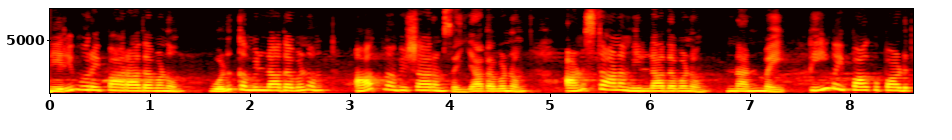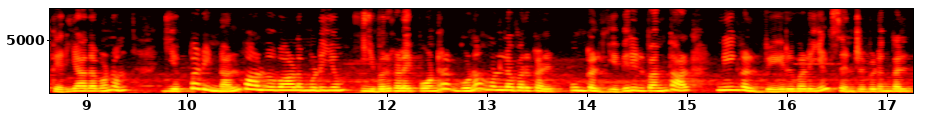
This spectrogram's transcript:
நெறிமுறை பாராதவனும் ஒழுக்கமில்லாதவனும் ஆத்ம விசாரம் செய்யாதவனும் அனுஷ்டானம் இல்லாதவனும் நன்மை தீமை பாகுபாடு தெரியாதவனும் எப்படி நல்வாழ்வு வாழ முடியும்? இவர்களை போன்ற குணமுள்ளவர்கள் உங்கள் எதிரில் வந்தால் நீங்கள் வேறு வழியில் சென்று விடுங்கள்.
